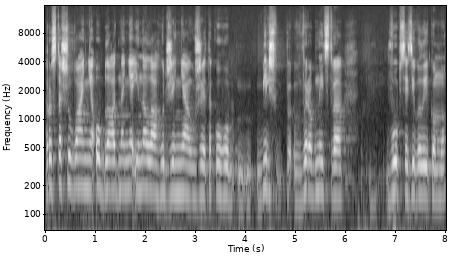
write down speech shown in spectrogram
розташування обладнання і налагодження вже такого більш виробництва в обсязі великому.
